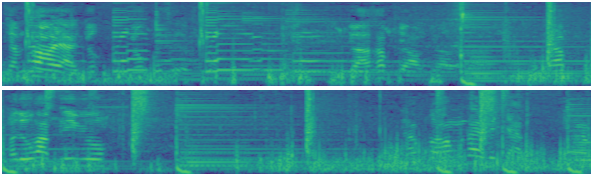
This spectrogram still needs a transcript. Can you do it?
แชมท่ออยากยกยกไปเสือหยอกครับหยอกหยอกครับมาดูครับรีวิวครับน้องได้ไปจัดนะครับ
